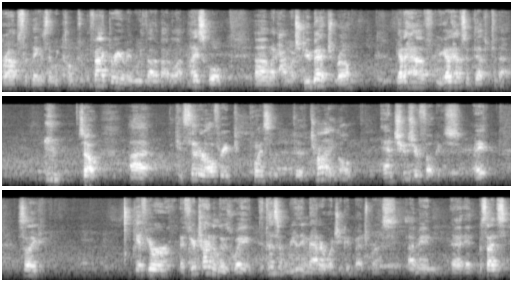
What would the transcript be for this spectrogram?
perhaps the things that we come from the factory or maybe we thought about a lot in high school, um, like how much do you bench, bro? You gotta have you gotta have some depth to that. so uh, consider all three points of the triangle and choose your focus, right? So like if you're if you're trying to lose weight, it doesn't really matter what you can bench press. I mean, uh, it, besides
